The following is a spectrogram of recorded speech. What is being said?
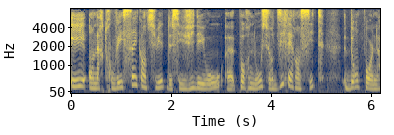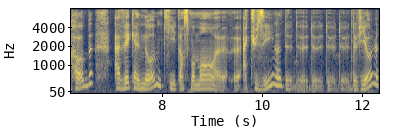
et on a retrouvé 58 de ces vidéos euh, porno sur différents sites, dont Pornhub, avec un homme qui est en ce moment euh, accusé là, de, de, de, de, de viol.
